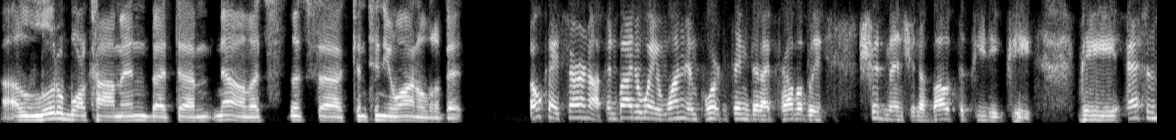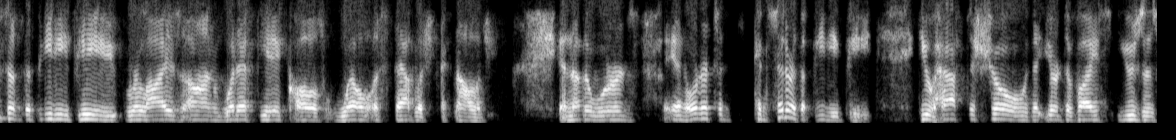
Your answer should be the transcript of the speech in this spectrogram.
a little more common, but um, no, let's let's uh, continue on a little bit. Okay, fair enough. And by the way, one important thing that I probably should mention about the PDP, the essence of the PDP relies on what FDA calls well-established technology. In other words, in order to consider the PDP, you have to show that your device uses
